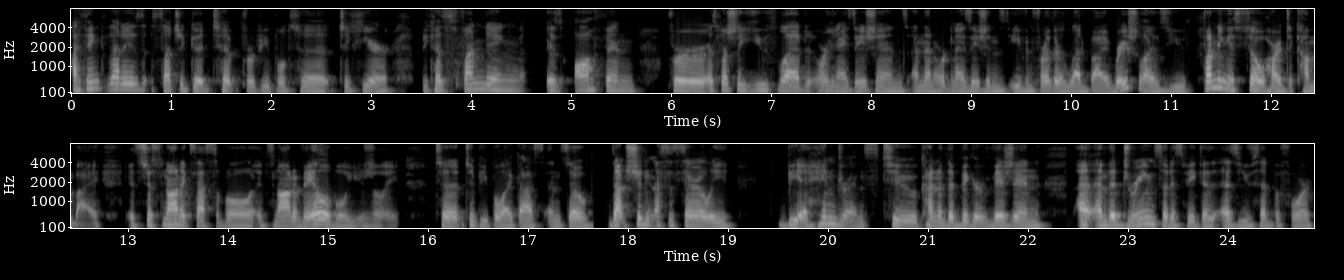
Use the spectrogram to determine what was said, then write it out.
I think that is such a good tip for people to to hear because funding is often for especially youth-led organizations and then organizations even further led by racialized youth. Funding is so hard to come by. It's just not accessible. It's not available usually to to people like us. And so that shouldn't necessarily be a hindrance to kind of the bigger vision and, and the dream so to speak as, as you've said before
